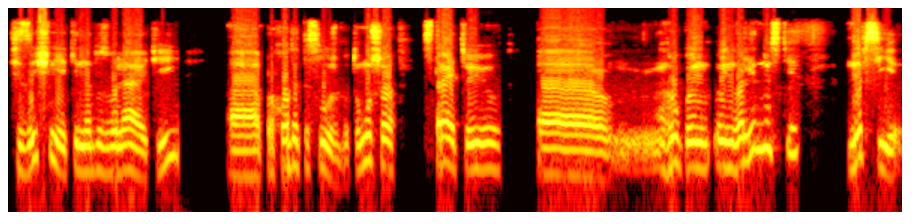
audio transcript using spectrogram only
фізичні, які не дозволяють їй проходити службу. Тому що з третьою групою інвалідності не всі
